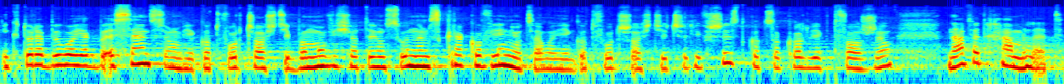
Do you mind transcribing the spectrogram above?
i które było jakby esencją jego twórczości, bo mówi się o tym słynnym skrakowieniu całej jego twórczości, czyli wszystko, cokolwiek tworzył, nawet Hamlet,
